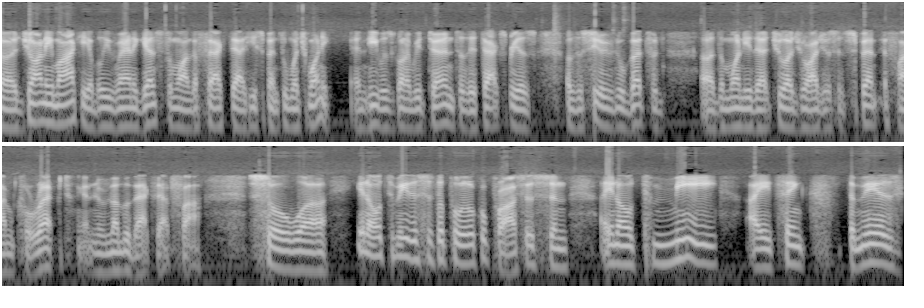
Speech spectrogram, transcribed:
uh, Johnny Markey, I believe, ran against him on the fact that he spent too much money, and he was going to return to the taxpayers of the city of New Bedford uh, the money that George Rogers had spent, if I'm correct, and remember back that far. So, uh, you know, to me, this is the political process, and you know, to me, I think the mayor's,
